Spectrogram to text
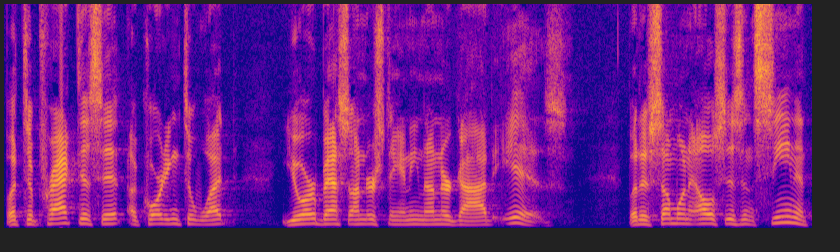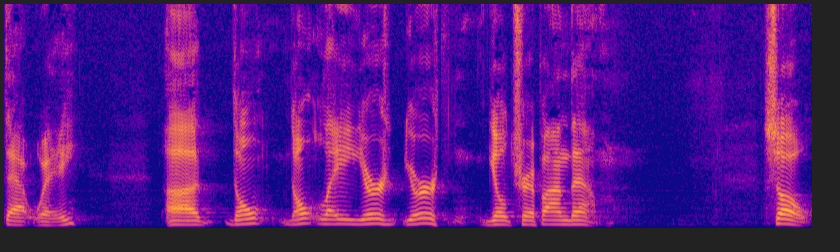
but to practice it according to what your best understanding under God is. But if someone else isn't seeing it that way, uh, don't, don't lay your, your guilt trip on them. So,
